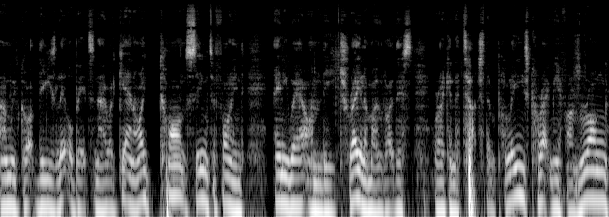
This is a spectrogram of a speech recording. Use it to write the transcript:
And we've got these little bits now. Again, I can't seem to find anywhere on the trailer mode like this where I can attach them. Please correct me if I'm wrong.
